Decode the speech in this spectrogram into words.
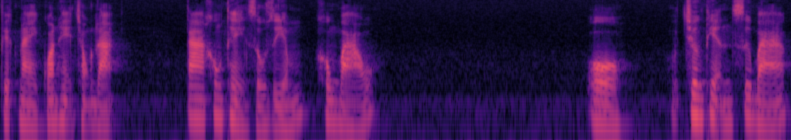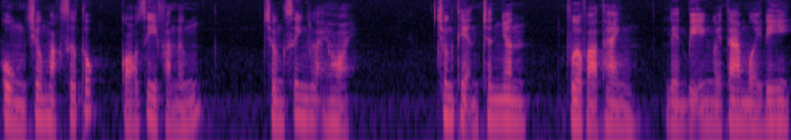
Việc này quan hệ trọng đại. Ta không thể giấu giếm, Không báo. Ồ, Trương Thiện Sư Bá cùng Trương Mạc Sư Thúc Có gì phản ứng? Trương sinh lại hỏi. Trương Thiện chân Nhân vừa vào thành liền bị người ta mời đi.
